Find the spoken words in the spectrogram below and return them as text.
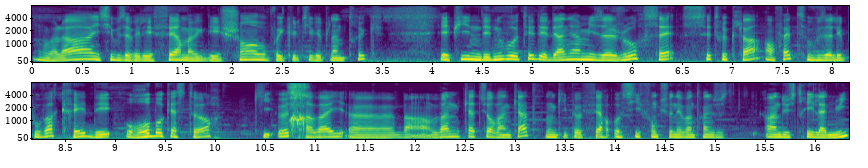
Voilà, ici vous avez les fermes avec des champs, vous pouvez cultiver plein de trucs. Et puis une des nouveautés des dernières mises à jour, c'est ces trucs-là. En fait, vous allez pouvoir créer des robots castors qui eux travaillent euh, ben, 24 sur 24, donc ils peuvent faire aussi fonctionner votre indus- industrie la nuit,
